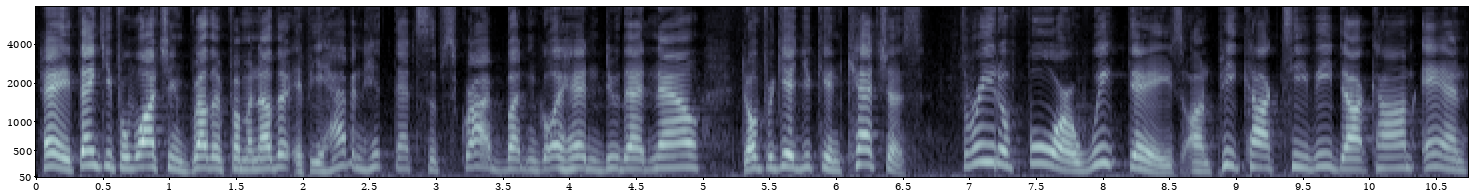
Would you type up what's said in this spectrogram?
Hey, thank you for watching Brother from Another. If you haven't hit that subscribe button, go ahead and do that now. Don't forget you can catch us 3 to 4 weekdays on peacocktv.com and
